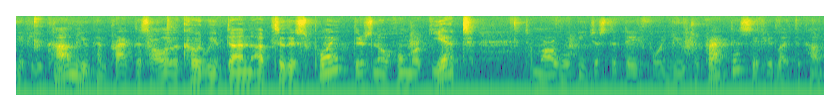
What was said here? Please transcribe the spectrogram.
if you come, you can practice all of the code we've done up to this point. There's no homework yet. Tomorrow will be just a day for you to practice if you'd like to come.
